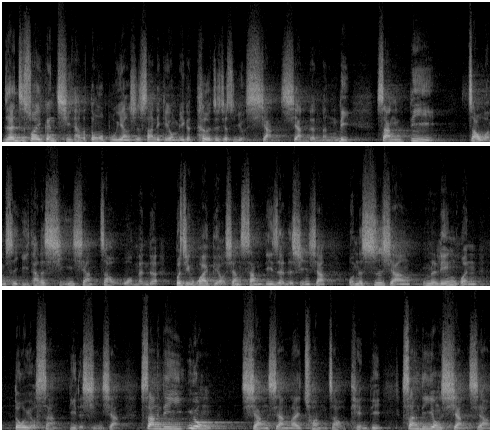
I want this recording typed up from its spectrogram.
人之所以跟其他的动物不一样，是上帝给我们一个特质，就是有想象的能力。上帝造我们是以他的形象造我们的，不仅外表像上帝人的形象。我们的思想、我们的灵魂都有上帝的形象。上帝用想象来创造天地，上帝用想象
